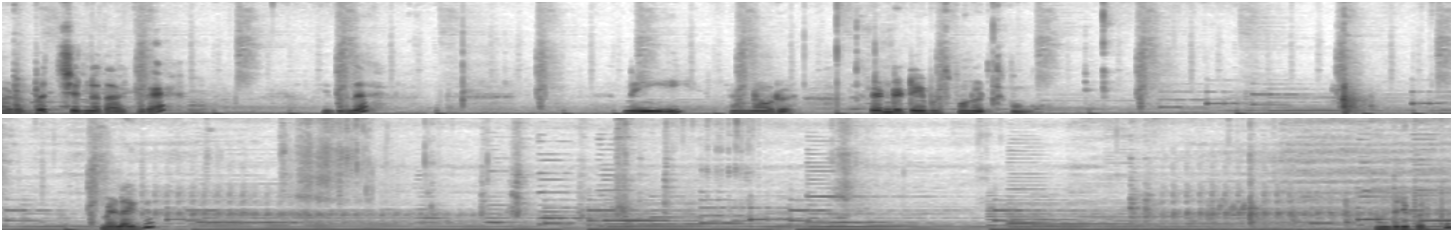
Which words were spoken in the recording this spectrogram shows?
அடுப்பை சின்னதாக வைக்கிறேன் இதில் நெய் நல்லா ஒரு ரெண்டு டேபிள் ஸ்பூன் எடுத்துக்கோங்க. மிளகு. முந்திரி பருப்பு.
